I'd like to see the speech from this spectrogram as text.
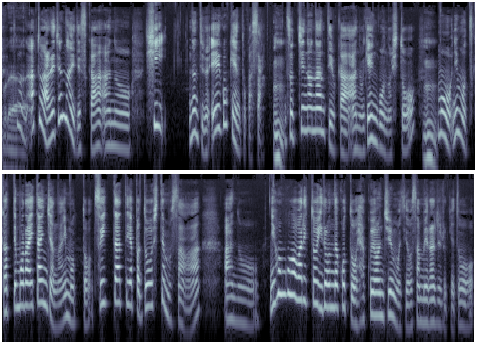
それ。そうだあとあれじゃないですか？あの、非、なんていうの、英語圏とかさ、うん。そっちのなんていうか、あの、言語の人うん。もにも使ってもらいたいんじゃない？もっと。ツイッターってやっぱどうしてもさ、あの、日本語は割といろんなことを140文字で収められるけど、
